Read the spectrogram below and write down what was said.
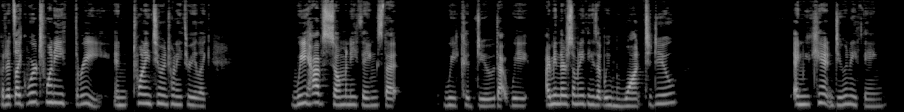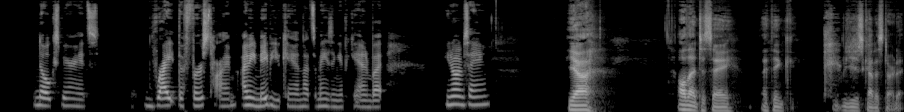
But it's like we're 23 and 22 and 23 like we have so many things that we could do that we I mean there's so many things that we want to do and you can't do anything no experience right the first time. I mean maybe you can, that's amazing if you can, but you know what I'm saying? yeah. All that to say, I think you just got to start it,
